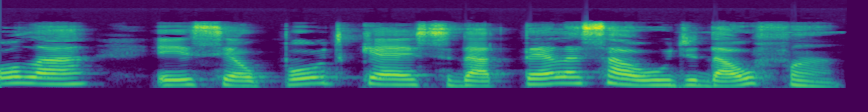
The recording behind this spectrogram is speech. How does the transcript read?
Olá, esse é o podcast da Telesaúde da UFAM.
